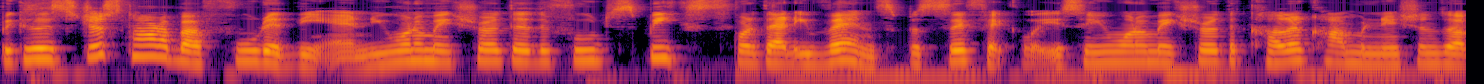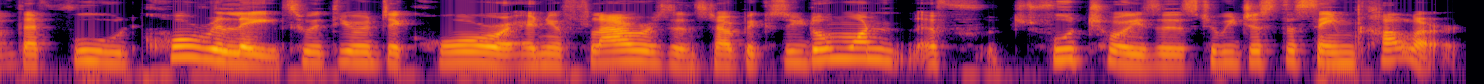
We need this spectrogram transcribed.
Because it's just not about food at the end. You want to make sure that the food speaks for that event specifically. So you want to make sure the color combinations of that food correlates with your decor and your flowers and stuff because you don't want uh, f- food choices to be just the same color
